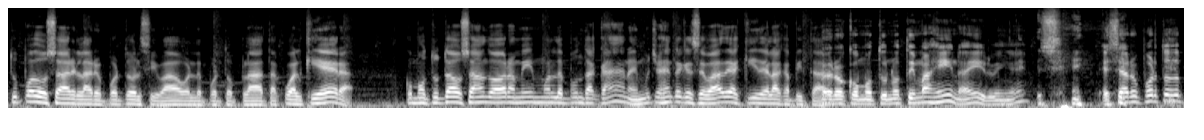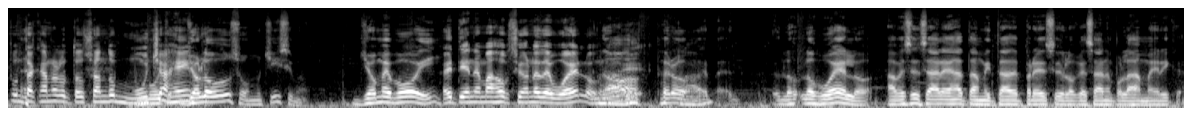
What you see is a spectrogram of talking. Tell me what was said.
tú puedes usar el aeropuerto del Cibao, el de Puerto Plata, cualquiera. Como tú estás usando ahora mismo el de Punta Cana. Hay mucha gente que se va de aquí, de la capital. Pero como tú no te imaginas, Irving, ¿eh? Sí. ese aeropuerto de Punta Cana lo está usando mucha Mucho- gente. Yo lo uso muchísimo. Yo me voy. Él tiene más opciones de vuelo. No, Eh, pero eh, los, los vuelos a veces salen hasta mitad de precio de lo que salen por las Américas.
